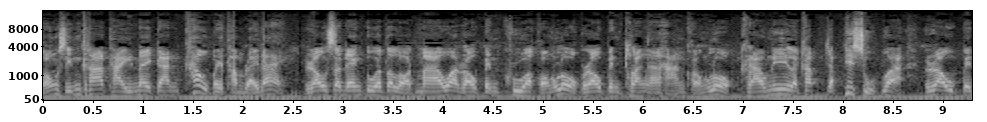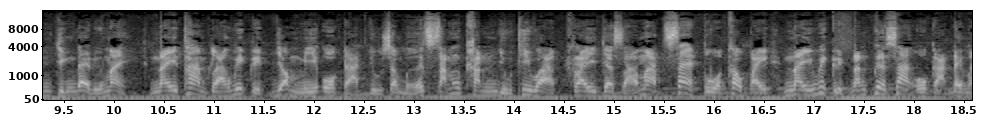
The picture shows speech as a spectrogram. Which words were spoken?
ของสินค้าไทยในการเข้าไปทำรายได้ เราแสดงตัวตลอดมาว่าเราเป็นครัวของโลก เราเป็นคลังอาหารของโลก คราวนี้แหละครับ จะพิสูจน์ว่าเราเป็นจริงได้หรือไม่ ในท่ามกลางวิกฤตย่อมมีโอกาสอยู่เสมอสำคัญอยู่ที่ว่าใครจะสามารถแทรกตัวเข้าไปในวิกฤตนั้นเพื่อสร้างโอกาสได้ไหม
